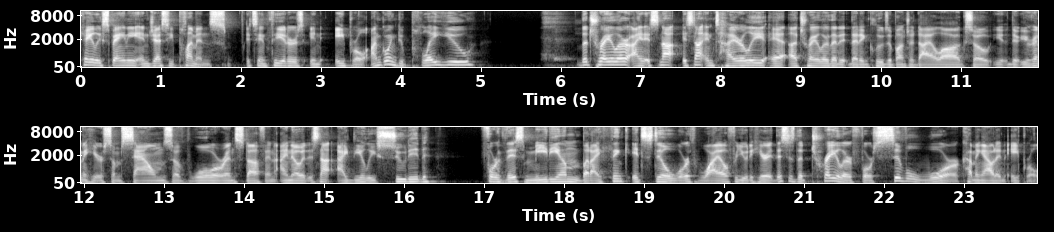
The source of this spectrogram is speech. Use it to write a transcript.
Cailee Spaeny and Jesse Plemons. It's in theaters in April. I'm going to play you the trailer. I, it's not it's not entirely a, a trailer that it, that includes a bunch of dialogue, so you, you're going to hear some sounds of war and stuff. And I know it's not ideally suited for this medium, but I think it's still worthwhile for you to hear it. This is the trailer for Civil War coming out in April.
